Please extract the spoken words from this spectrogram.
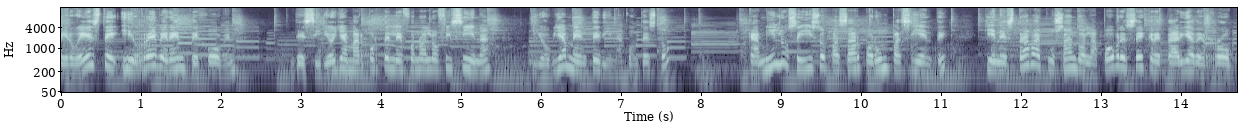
pero este irreverente joven decidió llamar por teléfono a la oficina y obviamente Dina contestó. Camilo se hizo pasar por un paciente quien estaba acusando a la pobre secretaria de robo.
